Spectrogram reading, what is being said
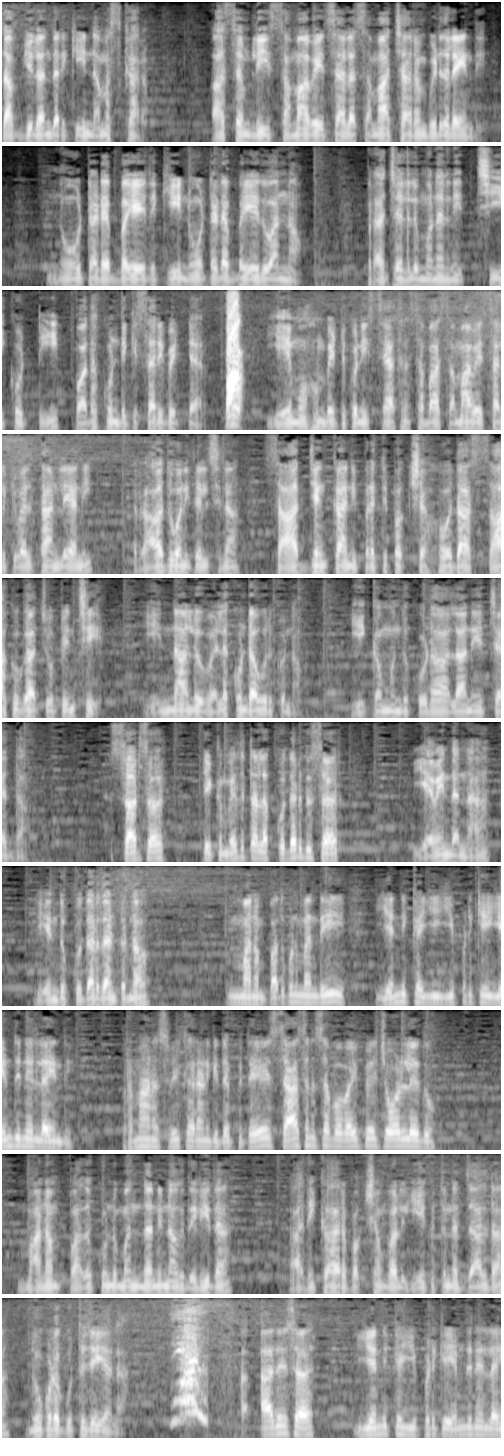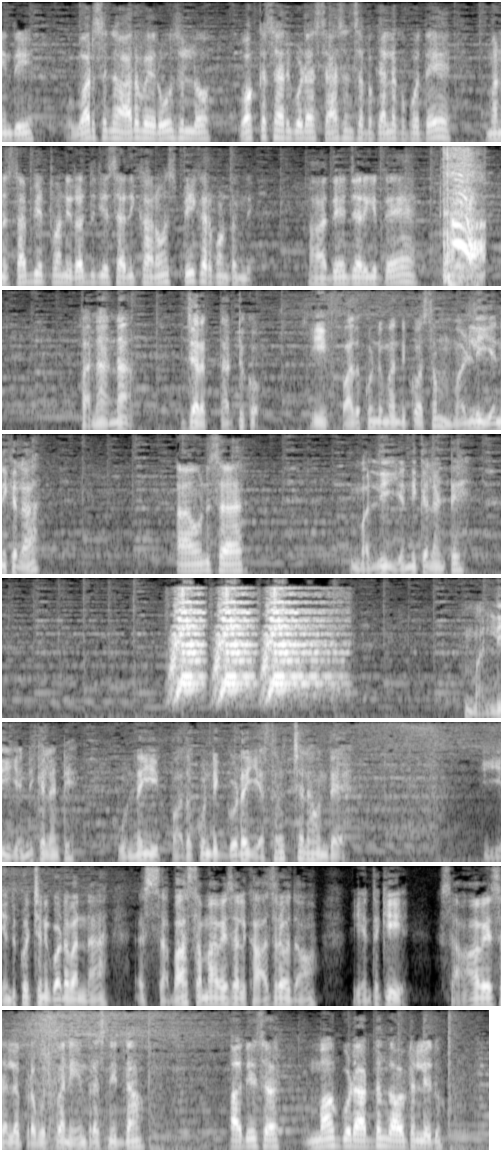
సభ్యులందరికీ నమస్కారం. అసెంబ్లీ సమావేశాల సమాచారం విడుదలైంది. నూట డెబ్బై ఐదుకి నూట డెబ్బై ఐదు అన్నాం. ప్రజలు మనల్ని చీకొట్టి పదకొండుకి సరిపెట్టారు. ఏ మొహం పెట్టుకుని శాసనసభ సమావేశాలకు వెళ్తాన్లే అని రాదు అని తెలిసిన సాధ్యం కాని ప్రతిపక్ష హోదా సాకుగా చూపించి ఇన్నాళ్ళు వెళ్ళకుండా ఊరుకున్నాం. ఇక ముందు కూడా అలానే చేద్దాం. సార్ సార్ ఇక మీదట అలా కుదరదు సార్. ఏమైందన్నా? ఎందుకు కుదరదంటున్నావు? మనం పదకొండు మంది ఎన్నికయ్యి ఇప్పటికే ఎనిమిది నెలలైంది. ప్రమాణ స్వీకారానికి తప్పితే శాసనసభ వైపే చూడలేదు. మనం పదకొండు మందని నాకు తెలీదా? అధికార పక్షం వాళ్ళు ఏకుతున్న జాల్దా? నువ్వు కూడా గుర్తు చెయ్యాలా అదే సార్ ఎన్నిక ఇప్పటికే ఎనిమిది నెలలైంది. వరుసగా అరవై రోజుల్లో ఒక్కసారి కూడా శాసనసభకు వెళ్ళకపోతే మన సభ్యత్వాన్ని రద్దు చేసే అధికారం స్పీకర్కు ఉంటుంది. అదే జరిగితే అన్నా జర తట్టుకో. ఈ పదకొండు మంది కోసం మళ్ళీ ఎన్నికలా? అవును సార్. మళ్ళీ ఎన్నికలంటే? మళ్ళీ ఎన్నికలంటే ఉన్న ఈ పదకొండుకి కూడా ఎసరొచ్చేలా ఉందే. ఎందుకొచ్చిన గొడవన్నా? సభా సమావేశాలకు హాజరవుదాం. ఇంతకీ సమావేశాల్లో ప్రభుత్వాన్ని ఏం ప్రశ్నిద్దాం? అదే సార్ మాకు కూడా అర్థం కావటం లేదు.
